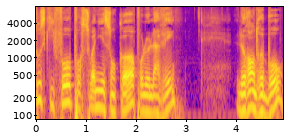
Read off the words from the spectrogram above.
tout ce qu'il faut pour soigner son corps, pour le laver, le rendre beau.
